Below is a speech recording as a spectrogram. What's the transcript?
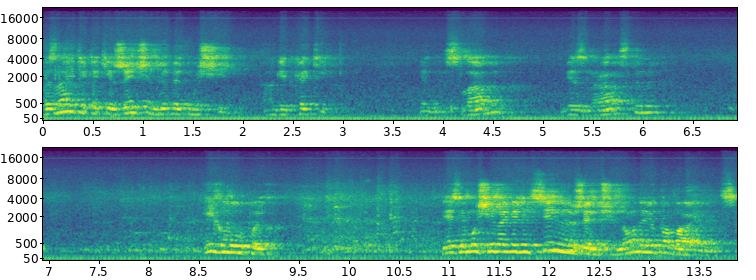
Вы знаете, каких женщин любят мужчин? Она говорит, каких? Я говорю, слабых, безнравственных и глупых. Если мужчина видит сильную женщину, он ее побаивается.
